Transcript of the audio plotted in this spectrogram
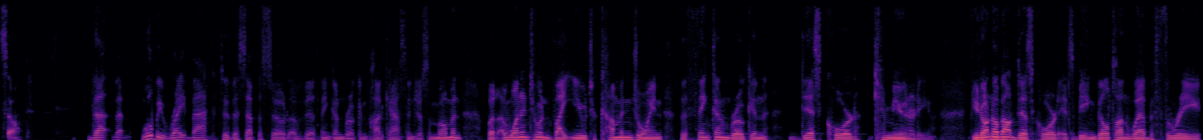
So that that we'll be right back to this episode of the Think Unbroken podcast in just a moment, but I wanted to invite you to come and join the Think Unbroken Discord community. If you don't know about Discord, it's being built on Web3,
